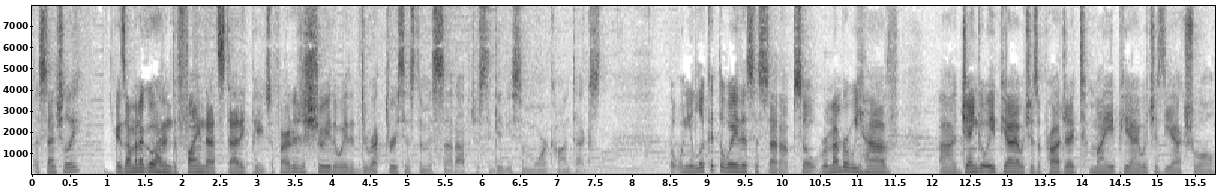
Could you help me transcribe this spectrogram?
essentially, is I'm going to go ahead and define that static page. So if I were to just show you the way the directory system is set up, just to give you some more context. But when you look at the way this is set up, so remember we have uh, Django API, which is a project, my API, which is the actual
